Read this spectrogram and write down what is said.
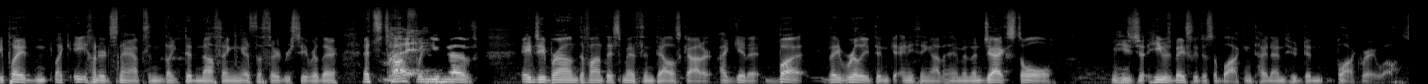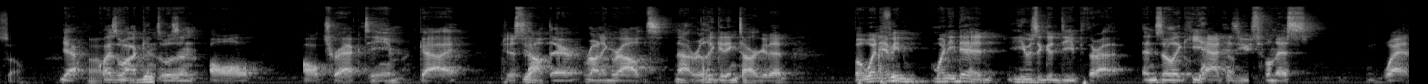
he played like 800 snaps and like did nothing as the third receiver there. It's tough right. when you have AJ Brown, DeVonta Smith, and Dallas Goedert. I get it, but they really didn't get anything out of him. And then Jack Stoll, I mean, he's just, he was basically just a blocking tight end who didn't block very well. So yeah, uh, Quez Watkins was an all all track team guy, just yeah. out there running routes, not really getting targeted. But when I, I mean, when he did, he was a good deep threat, and so like he had his usefulness when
